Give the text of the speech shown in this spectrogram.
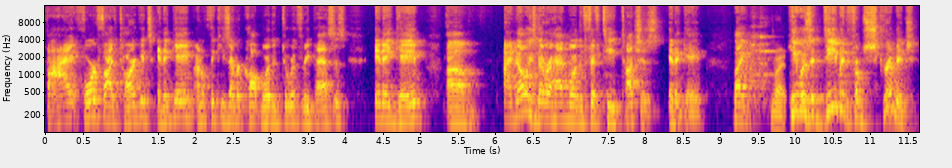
five, four or five targets in a game. I don't think he's ever caught more than two or three passes in a game. Um, I know he's never had more than 15 touches in a game. Like right. he was a demon from scrimmage,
